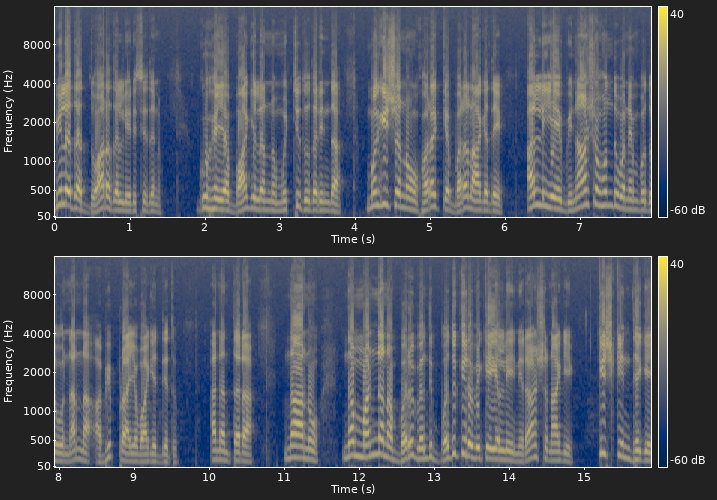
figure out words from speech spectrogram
ಬಿಲದ ದ್ವಾರದಲ್ಲಿರಿಸಿದನು. ಗುಹೆಯ ಬಾಗಿಲನ್ನು ಮುಚ್ಚಿದುದರಿಂದ ಮಹಿಷನು ಹೊರಕ್ಕೆ ಬರಲಾಗದೆ ಅಲ್ಲಿಯೇ ವಿನಾಶ ಹೊಂದುವನೆಂಬುದು ನನ್ನ ಅಭಿಪ್ರಾಯವಾಗಿದ್ದಿತು ಅನಂತರ, ನಾನು ನಮ್ಮಣ್ಣನ ಬರು ಬಂದು ಬದುಕಿರುವಿಕೆಯಲ್ಲಿ ನಿರಾಶನಾಗಿ ಕಿಷ್ಕಿಂಧೆಗೆ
